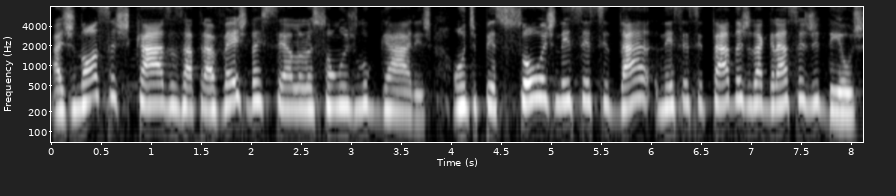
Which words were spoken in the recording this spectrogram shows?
As nossas casas, através das células, são os lugares onde pessoas necessitadas da graça de Deus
